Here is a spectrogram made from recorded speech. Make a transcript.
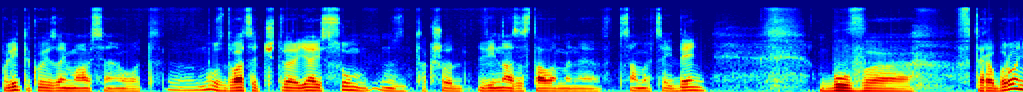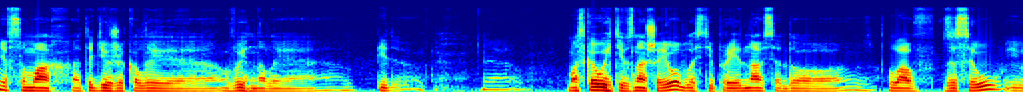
політикою займався. От. Ну, з 24 я із Сум, так що війна застала мене саме в цей день. Був е, в теробороні в Сумах, а тоді, вже коли вигнали під, московитів з нашої області, приєднався до лав ЗСУ і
